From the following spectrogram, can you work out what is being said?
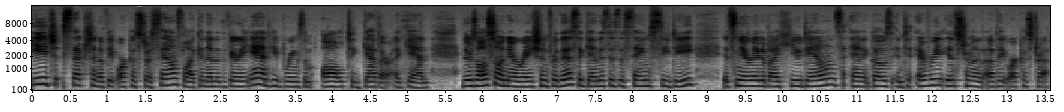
each section of the orchestra sounds like, and then at the very end, he brings them all together again. There's also a narration for this. Again, this is the same CD. It's narrated by Hugh Downs, and it goes into every instrument of the orchestra.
